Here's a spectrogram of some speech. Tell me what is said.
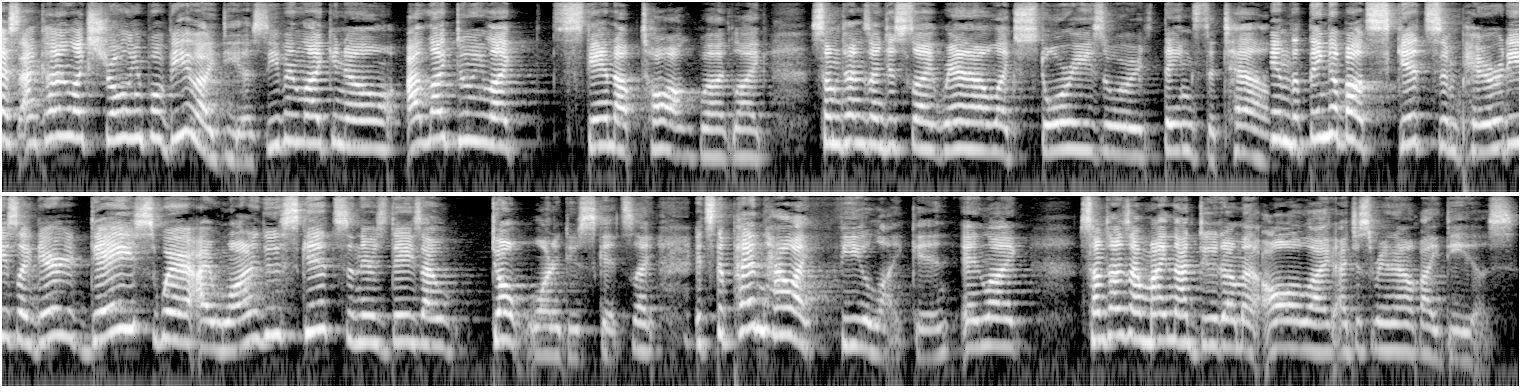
Yes, I'm kind of like struggling for video ideas. Even like, you know, I like doing like stand-up talk, but like sometimes I just like ran out like stories or things to tell. And the thing about skits and parodies, like there are days where I want to do skits and there's days I don't want to do skits. Like it's depend how I feel like it. And like Sometimes I might not do them at all, like I just ran out of ideas.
